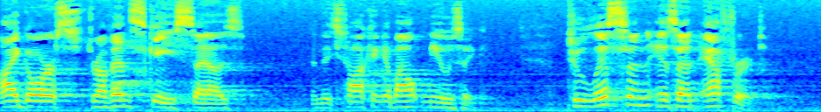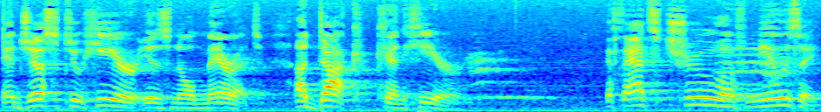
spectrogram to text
Igor Stravinsky says, and he's talking about music, to listen is an effort, and just to hear is no merit. A duck can hear. If that's true of music,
